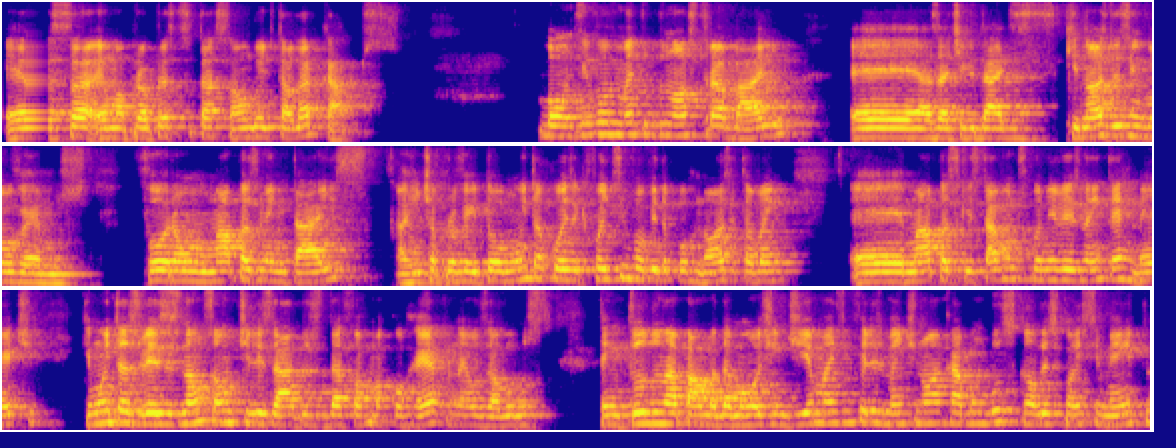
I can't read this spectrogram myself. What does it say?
Essa é uma própria citação do edital da CAPES. Bom, desenvolvimento do nosso trabalho, é, as atividades que nós desenvolvemos foram mapas mentais. A gente aproveitou muita coisa que foi desenvolvida por nós e também é, mapas que estavam disponíveis na internet, que muitas vezes não são utilizados da forma correta, né? Os alunos têm tudo na palma da mão hoje em dia, mas infelizmente não acabam buscando esse conhecimento.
